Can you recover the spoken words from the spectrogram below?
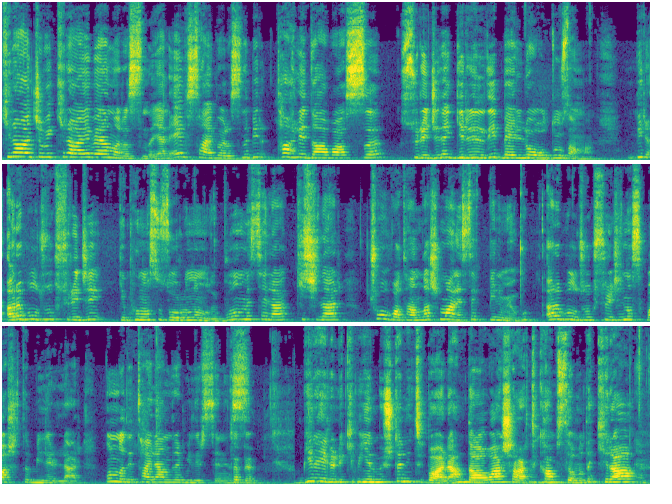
Kiracı ve kiraya veren arasında yani ev sahibi arasında bir tahliye davası sürecine girildiği belli olduğu zaman bir arabuluculuk süreci yapılması zorunlu mudur? Bunu mesela kişiler çoğu vatandaş maalesef bilmiyor. Bu arabuluculuk süreci nasıl başlatabilirler? Bunu da detaylandırabilirseniz. Tabii. 1 Eylül 2023'ten itibaren dava şartı Hı hı. kapsamında kira Evet.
